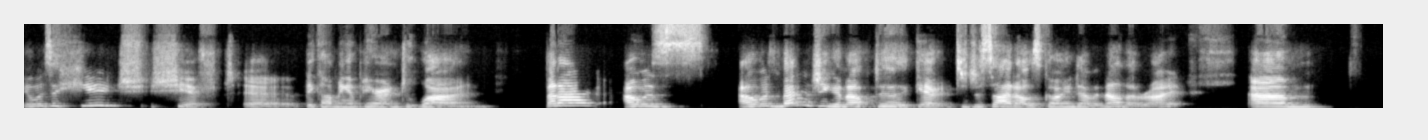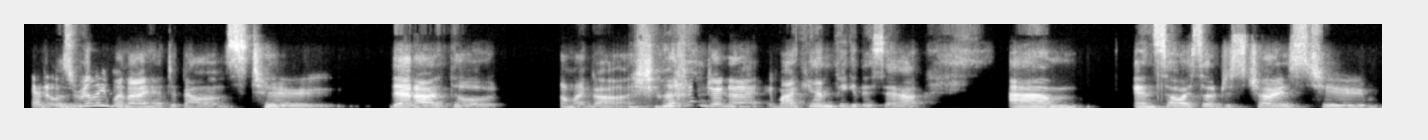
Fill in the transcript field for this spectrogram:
it was a huge shift uh, becoming a parent to one, but I I was I was managing enough to get to decide I was going to have another, right? Um, and it was really when I had to balance two that I thought, oh my gosh, I don't know if I can figure this out. Um, and so I sort of just chose to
